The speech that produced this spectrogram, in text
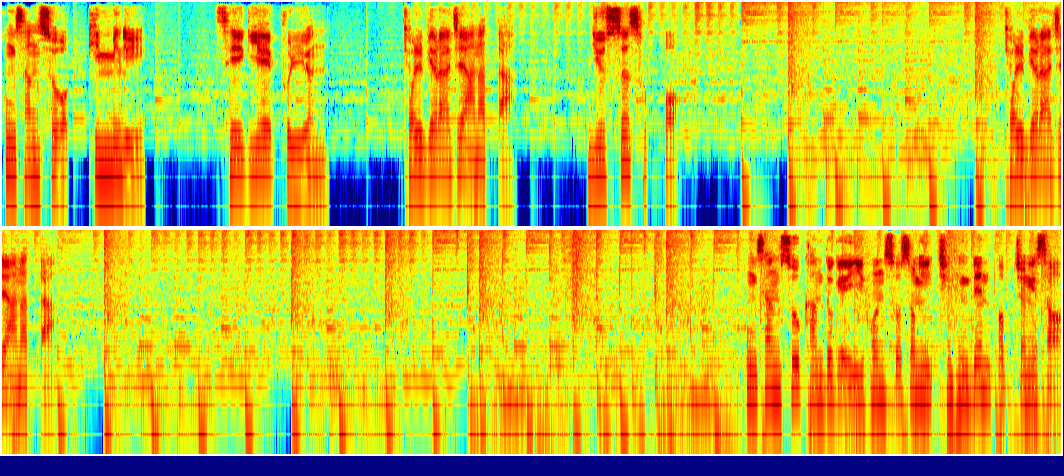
홍상수, 김민희. 세기의 불륜. 결별하지 않았다. 뉴스 속보. 결별하지 않았다. 홍상수 감독의 이혼 소송이 진행된 법정에서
